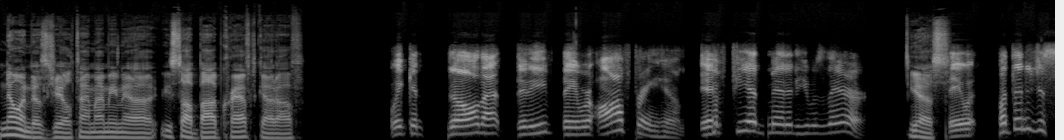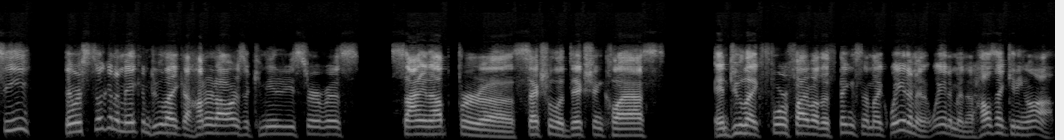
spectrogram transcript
No one does jail time. I mean, uh, you saw Bob Kraft got off. we could know that did he? They were offering him if he admitted he was there. Yes. They would, but then did you see? They were still going to make him do like a hundred hours of community service, sign up for a sexual addiction class, and do like four or five other things. And I'm like, wait a minute, wait a minute, how's that getting off?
